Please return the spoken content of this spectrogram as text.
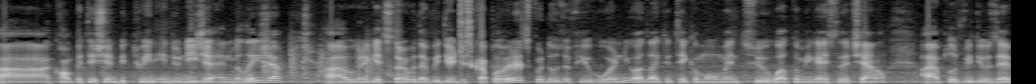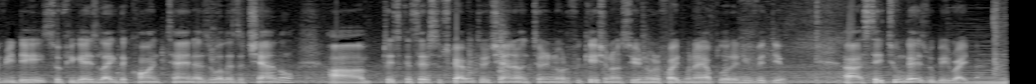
uh, competition between Indonesia and Malaysia. Uh, we're going to get started with that video in just a couple of minutes. For those of you who are new, I'd like to take a moment to welcome you guys to the channel. I upload videos every day, so if you guys like the content as well as the channel, uh, please consider subscribing to the channel and turning notification on so you're notified when I upload a new video. Uh, stay tuned guys, we'll be right back.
